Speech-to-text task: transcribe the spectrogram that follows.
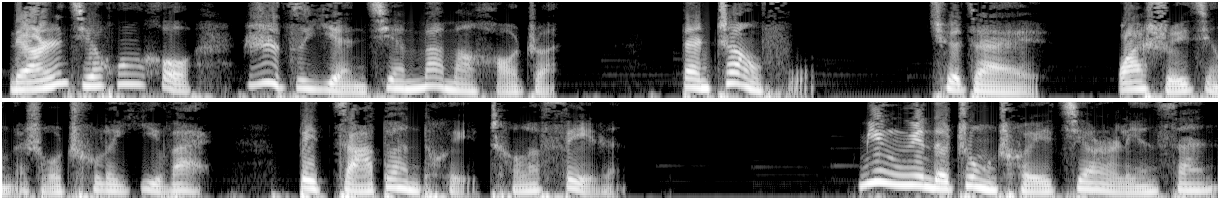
两人结婚后，日子眼见慢慢好转，但丈夫却在挖水井的时候出了意外，被砸断腿，成了废人。命运的重锤接二连三，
